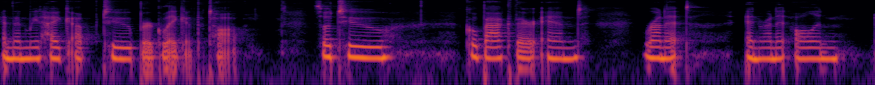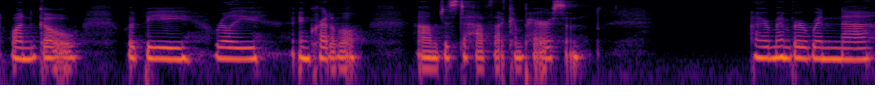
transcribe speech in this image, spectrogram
and then we'd hike up to Berg Lake at the top. So to go back there and run it and run it all in one go would be really incredible um, just to have that comparison. I remember when uh,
